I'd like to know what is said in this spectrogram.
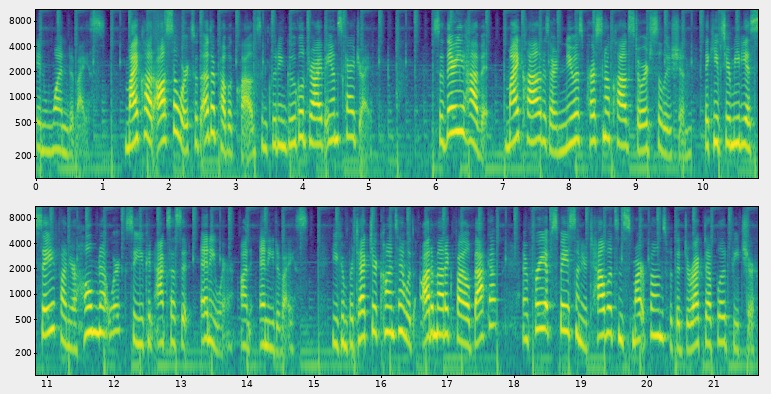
in one device. MyCloud also works with other public clouds, including Google Drive and SkyDrive. So there you have it. MyCloud is our newest personal cloud storage solution that keeps your media safe on your home network so you can access it anywhere on any device. You can protect your content with automatic file backup and free up space on your tablets and smartphones with the direct upload feature.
